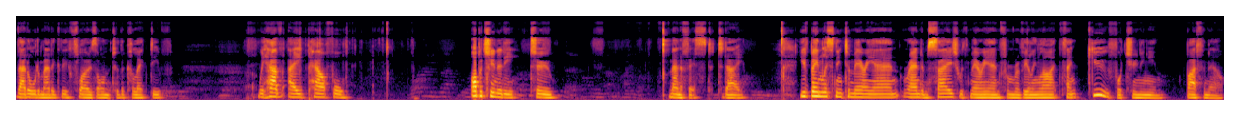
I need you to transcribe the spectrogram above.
that automatically flows on to the collective. We have a powerful opportunity to manifest today. You've been listening to Marianne, Random Sage with Marianne from Revealing Light. Thank you for tuning in. Bye for now.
